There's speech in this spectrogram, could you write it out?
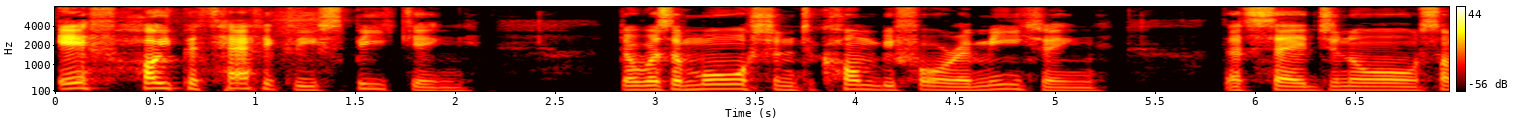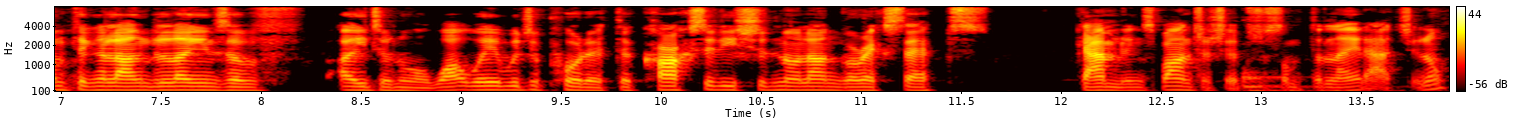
if hypothetically speaking, there was a motion to come before a meeting that said, you know, something along the lines of, I don't know, what way would you put it? The Cork City should no longer accept gambling sponsorships or something like that, you know?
